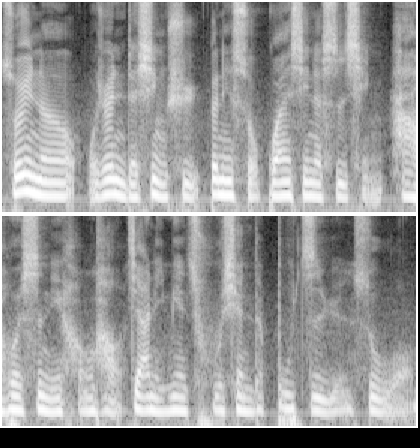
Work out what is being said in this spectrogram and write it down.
所以呢，我觉得你的兴趣跟你所关心的事情，它会是你很好家里面出现的布置元素哦。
